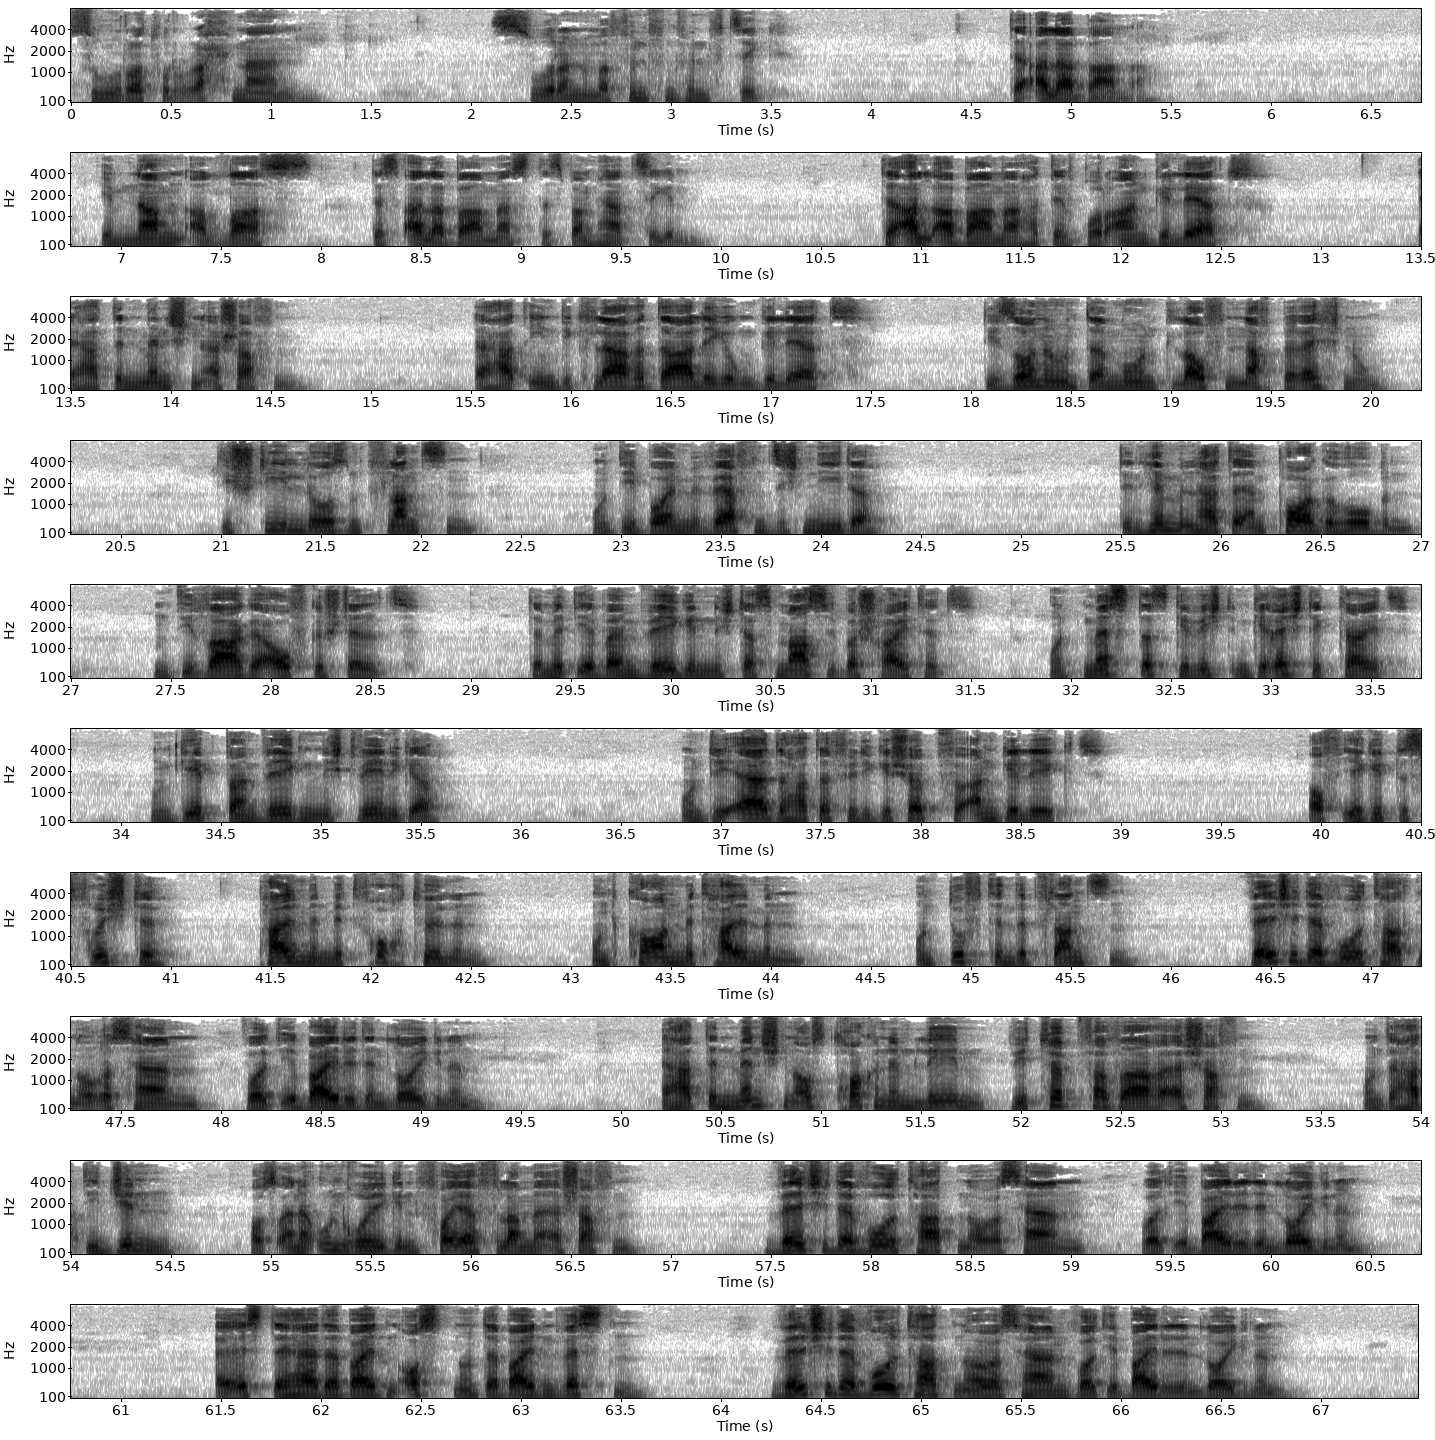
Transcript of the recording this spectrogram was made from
Suratul Rahman, Surah Nummer 55, der Alabama. Im Namen Allahs, des Alabamas, des Barmherzigen. Der Alabama hat den Koran gelehrt. Er hat den Menschen erschaffen. Er hat ihn die klare Darlegung gelehrt. Die Sonne und der Mond laufen nach Berechnung. Die stiellosen Pflanzen und die Bäume werfen sich nieder. Den Himmel hat er emporgehoben und die Waage aufgestellt damit ihr beim Wegen nicht das Maß überschreitet, und messt das Gewicht in Gerechtigkeit, und gebt beim Wegen nicht weniger. Und die Erde hat er für die Geschöpfe angelegt. Auf ihr gibt es Früchte, Palmen mit Fruchthüllen, und Korn mit Halmen, und duftende Pflanzen. Welche der Wohltaten eures Herrn wollt ihr beide denn leugnen? Er hat den Menschen aus trockenem Lehm wie Töpferware erschaffen, und er hat die Djinn aus einer unruhigen Feuerflamme erschaffen. Welche der Wohltaten eures Herrn wollt ihr beide den leugnen? Er ist der Herr der beiden Osten und der beiden Westen. Welche der Wohltaten eures Herrn wollt ihr beide den leugnen?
